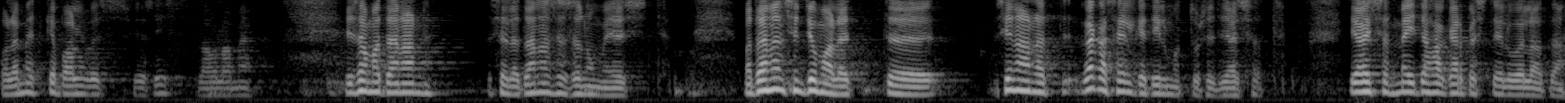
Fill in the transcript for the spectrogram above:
oleme hetkepalves ja siis laulame. isa, ma tänan selle tänase sõnumi eest. ma tänan sind, Jumal, et äh, sina annad väga selged ilmutused ja asjad. ja issand, me ei taha kärbeste elu elada.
